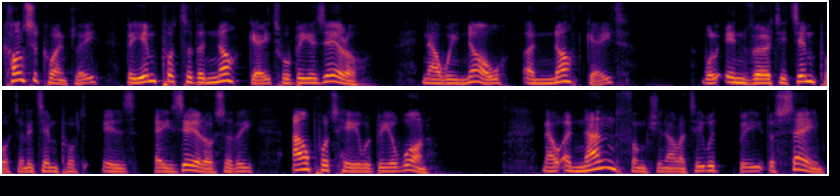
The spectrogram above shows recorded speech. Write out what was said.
Consequently the input to the NOT gate will be a 0. Now we know a NOT gate will invert its input and its input is a 0 so the output here would be a 1. Now a NAND functionality would be the same.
